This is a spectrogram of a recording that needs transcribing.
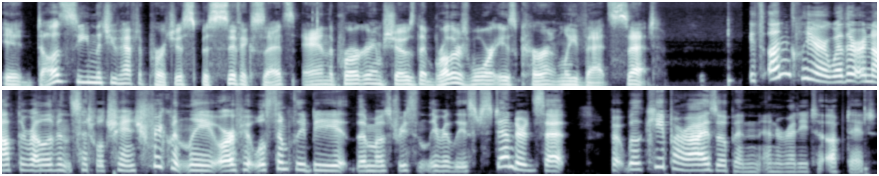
It does seem that you have to purchase specific sets, and the program shows that Brothers War is currently that set. It's unclear whether or not the relevant set will change frequently or if it will simply be the most recently released standard set, but we'll keep our eyes open and ready to update.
